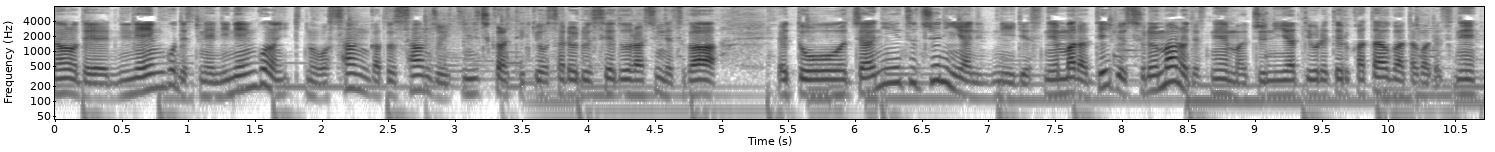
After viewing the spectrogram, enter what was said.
なので2年後ですね、2年後の3月31日から適用される制度らしいんですが、えっと、ジャニーズジュニアにですね、まだデビューする前のですね、まあ、ジュニアって言われている方々がですね、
